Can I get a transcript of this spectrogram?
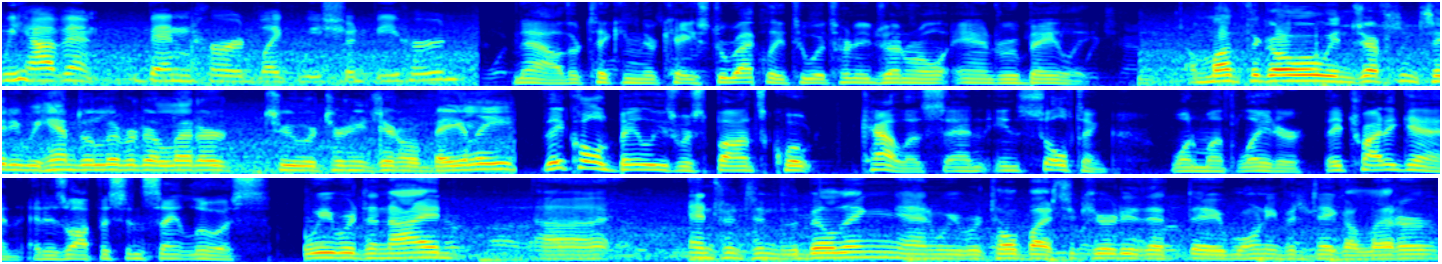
we haven't been heard like we should be heard. Now they're taking their case directly to Attorney General Andrew Bailey. A month ago in Jefferson City, we hand delivered a letter to Attorney General Bailey. They called Bailey's response, quote, callous and insulting. One month later, they tried again at his office in St. Louis. We were denied uh, entrance into the building, and we were told by security that they won't even take a letter.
